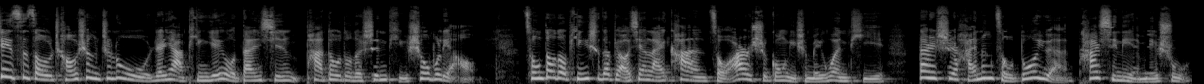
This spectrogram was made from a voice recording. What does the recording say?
这次走朝圣之路，任亚平也有担心，怕豆豆的身体受不了。从豆豆平时的表现来看，走二十公里是没问题，但是还能走多远，他心里也没数。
